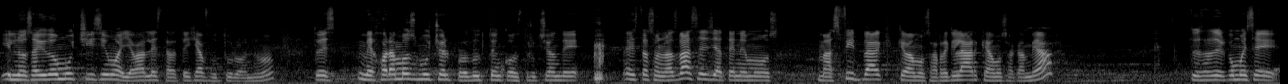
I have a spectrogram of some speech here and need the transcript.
y nos ayudó muchísimo a llevar la estrategia a futuro, ¿no? Entonces, mejoramos mucho el producto en construcción de estas son las bases, ya tenemos más feedback, qué vamos a arreglar, qué vamos a cambiar. Entonces, hacer como ese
